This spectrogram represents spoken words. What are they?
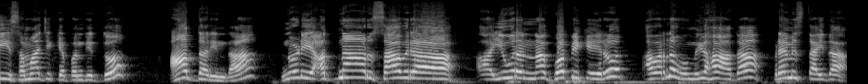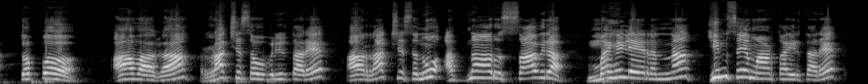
ಈ ಸಮಾಜಕ್ಕೆ ಬಂದಿದ್ದು ಆದ್ದರಿಂದ ನೋಡಿ ಹದಿನಾರು ಸಾವಿರ ಇವರನ್ನ ಗೋಪಿಕೆಯರು ಅವರನ್ನ ವಿವಾಹದ ಪ್ರೇಮಿಸ್ತಾ ಇದ್ದ. ತಪ್ಪು. ಆವಾಗ ರಾಕ್ಷಸ ಒಬ್ಬರು ಇರ್ತಾರೆ. ಆ ರಾಕ್ಷಸನು ಹದಿನಾರು ಸಾವಿರ ಮಹಿಳೆಯರನ್ನ ಹಿಂಸೆ ಮಾಡ್ತಾ ಇರ್ತಾರೆ.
